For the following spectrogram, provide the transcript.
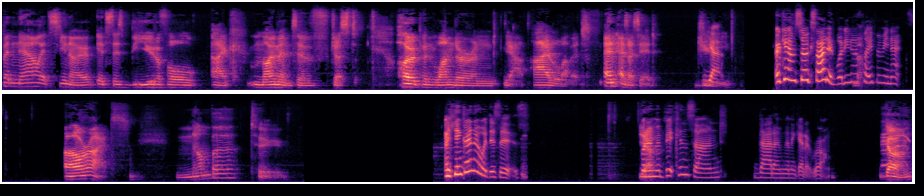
But now it's you know it's this beautiful like moment of just hope and wonder and yeah, I love it. And as I said, Judy. Yeah. Okay, I'm so excited. What are you gonna no. play for me next? All right. Number two. I think I know what this is. But yeah. I'm a bit concerned that I'm going to get it wrong. Go on.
